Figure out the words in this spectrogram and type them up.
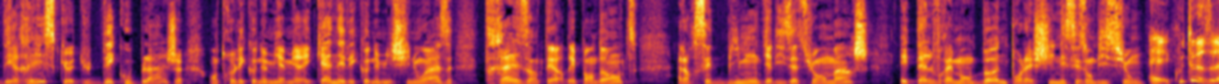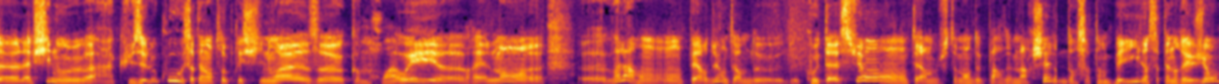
des risques du découplage entre l'économie américaine et l'économie chinoise, très interdépendantes. Alors cette bimondialisation en marche est-elle vraiment bonne pour la Chine et ses ambitions? Eh, Écouteuse, la, Chine euh, a accusé le coup. Certaines entreprises chinoises euh, comme Huawei, euh, réellement, voilà, ont, perdu en termes de, cotation, en termes justement de part de marché dans certains pays, dans certaines régions.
